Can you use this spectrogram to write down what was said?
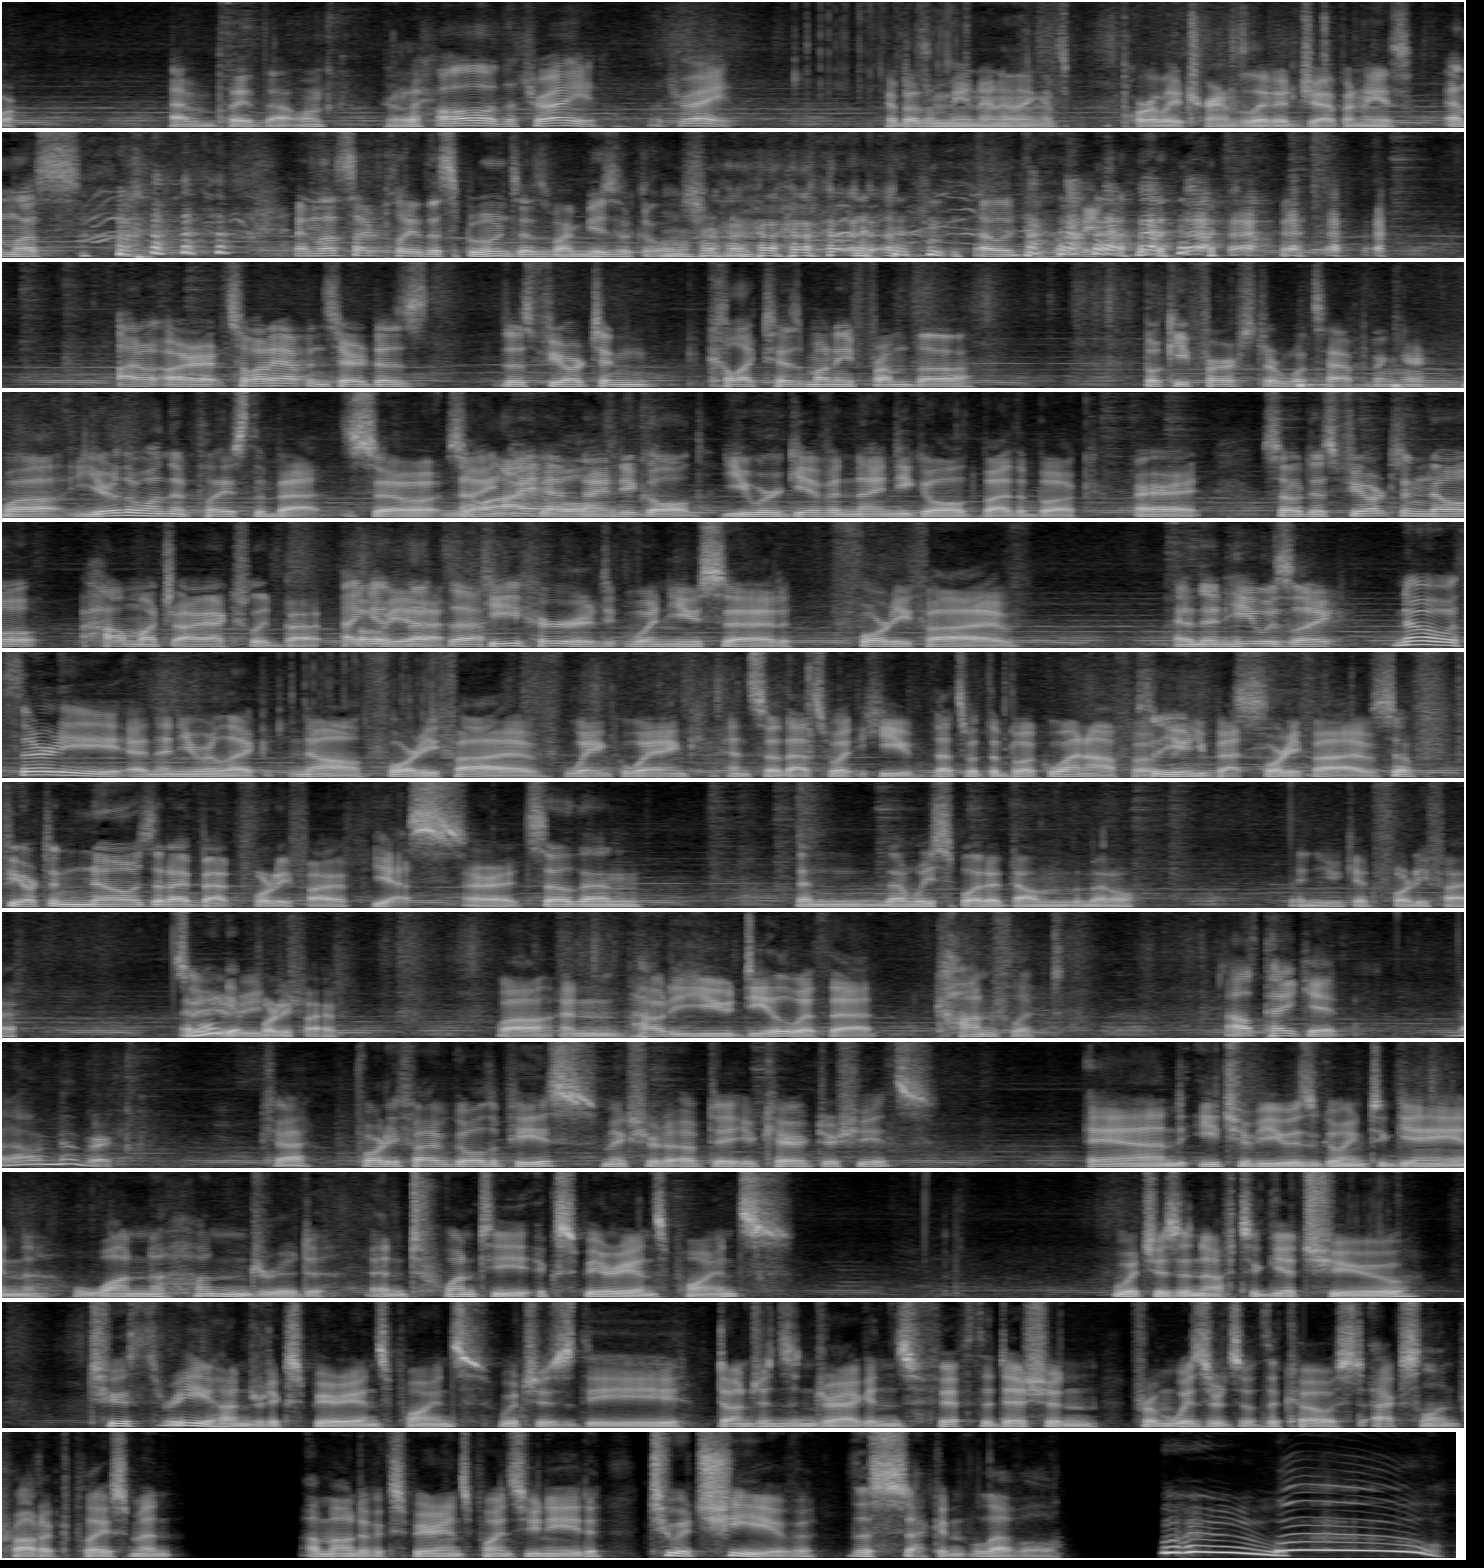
I haven't played that one. Really? oh, that's right. That's right. It doesn't mean anything. It's poorly translated Japanese. Unless unless I play the spoons as my musical instrument. That would be funny. I don't, all right. So what happens here? Does does Fjorton collect his money from the bookie first, or what's happening here? Well, you're the one that placed the bet. So, So 90 I have gold. ninety gold. You were given 90 gold by the book. All right. So does Fjorton know how much I actually bet? I oh guess yeah. that's a. Uh, he heard when you said 45 and, then he was like, "No, 30." And then you were like, "No, 45." Wink wink. And so that's what he that's what the book went off of. So you- you bet 45. So Fjorton knows that I bet forty-five. yes. All right. So then, then then we split it down the middle. Then you get forty-five, So and I get forty-five. Well, and how do you deal with that conflict? I'll take it, but I'll remember. Okay. 45 gold apiece. Make sure to update your character sheets. and each of you is going to gain 120 experience points, which is enough to get you to 300 experience points, which is the Dungeons and Dragons 5th edition from Wizards of the Coast. Excellent product placement. Amount of experience points you need to achieve the second level. Woohoo! Woo!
